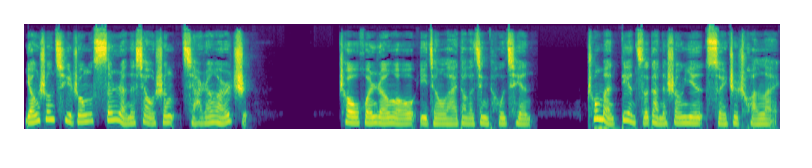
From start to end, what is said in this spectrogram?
扬声器中森然的笑声戛然而止。丑魂人偶已经来到了镜头前。充满电子感的声音随之传来：“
